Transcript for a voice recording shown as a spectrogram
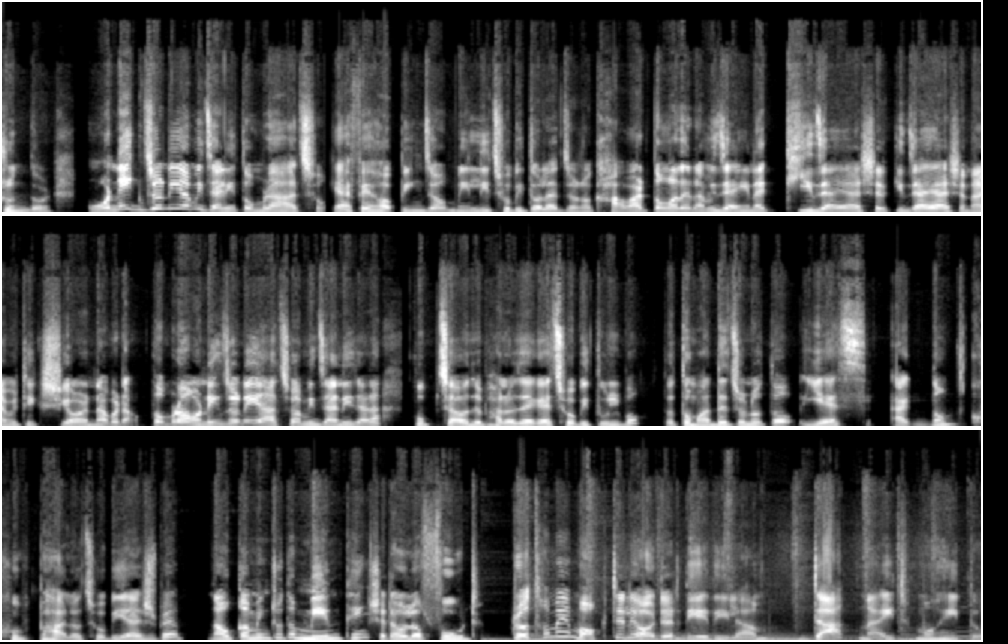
সুন্দর। অনেকজনই আমি জানি তোমরা আছো ক্যাফে হপিং যাও মেনলি ছবি তোলার জন্য। খাবার তোমাদের আমি জানি না কি যায় আসে, কি যায় আসে না, আমি ঠিক শিওর না বাট তোমরা অনেকজনই আছো, আমি জানি যারা খুব চাও যে ভালো জায়গায় ছবি তুলবো। তো তোমাদের জন্য তো ইয়েস একদম খুব ভালো ছবি আসবে। Now coming to the main thing সেটা হলো ফুড প্রথমে মকটেলে অর্ডার দিয়ে দিলাম ডার্ক নাইট মোহিতো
